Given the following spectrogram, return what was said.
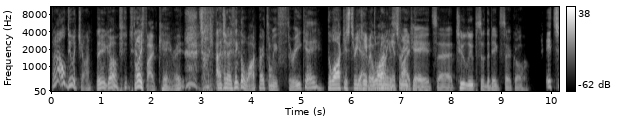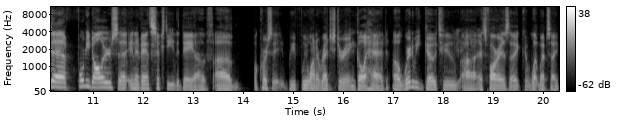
but I'll do it, Jon. there you go. It's only five k, right? It's only five- Actually, I think the walk part's only three k. the walk is three k, but the, walk running is five k. It's uh, two loops of the big circle. It's uh forty dollars uh, in advance, sixty the day of. Um, of course, it, we we want to register and go ahead. Uh, where do we go to uh, as far as like what website?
